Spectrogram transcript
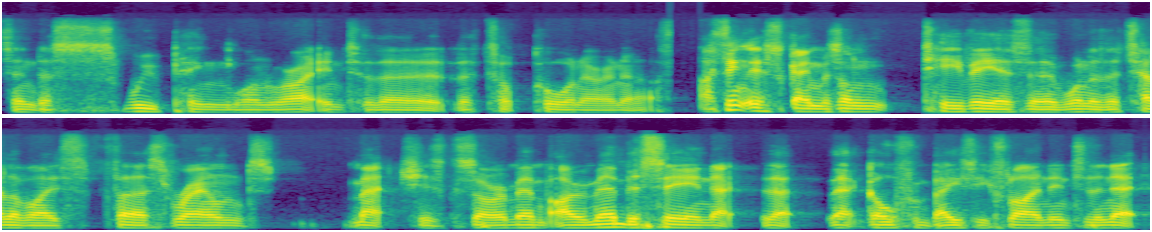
send a swooping one right into the, the top corner. And uh, I think this game was on TV as a, one of the televised first round matches because I remember I remember seeing that that that goal from Bazeley flying into the net.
